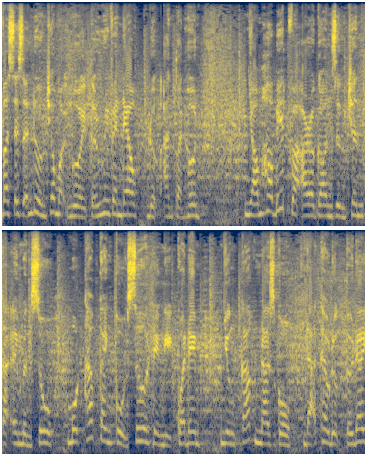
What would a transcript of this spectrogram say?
và sẽ dẫn đường cho mọi người tới Rivendell được an toàn hơn. Nhóm Hobbit và Aragorn dừng chân tại Emensu, một tháp canh cổ xưa để nghỉ qua đêm, nhưng các Nazgûl đã theo được tới đây.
